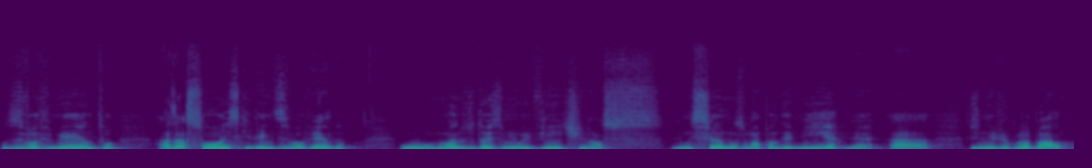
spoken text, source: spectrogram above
o desenvolvimento, as ações que vem desenvolvendo. O, no ano de 2020, nós iniciamos uma pandemia né, a, de nível global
